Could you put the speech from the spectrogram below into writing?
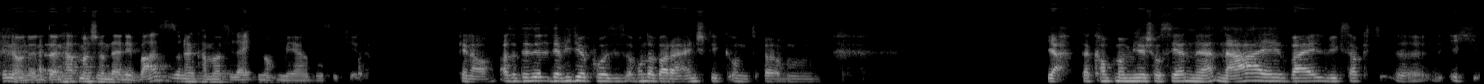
genau. Dann, dann, hat man schon deine Basis und dann kann man vielleicht noch mehr profitieren davon. Genau, also der, der Videokurs ist ein wunderbarer Einstieg und ähm, ja, da kommt man mir schon sehr nahe, weil, wie gesagt, äh, ich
